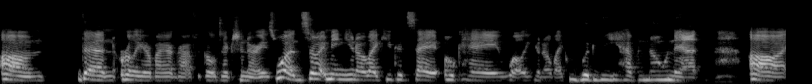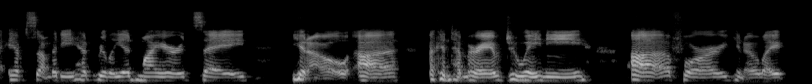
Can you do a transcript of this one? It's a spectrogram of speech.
Um, than earlier biographical dictionaries would. So, I mean, you know, like you could say, okay, well, you know, like would we have known it uh, if somebody had really admired, say, you know, uh, a contemporary of Juwayni uh, for, you know, like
